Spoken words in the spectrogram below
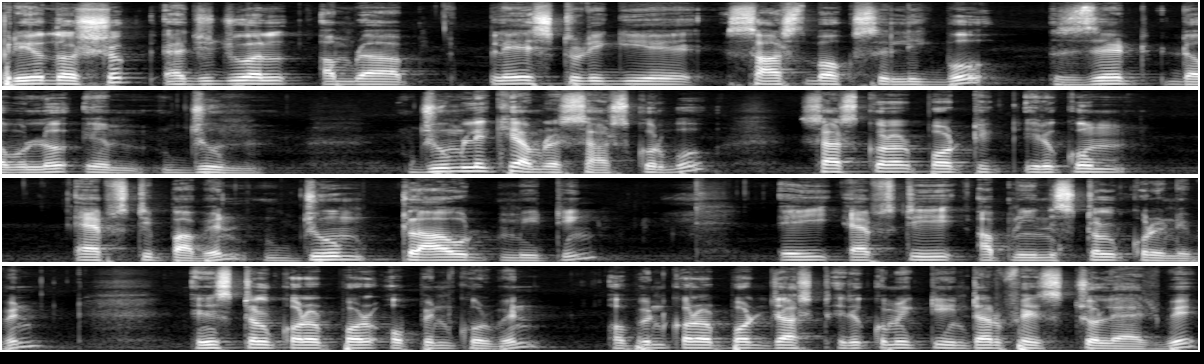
প্রিয় দর্শক অ্যাজ ইউজুয়াল আমরা প্লে স্টোরে গিয়ে সার্চ বক্সে লিখব Z double M zoom zoom লিখে আমরা সার্চ করব। সার্চ করার পর ঠিক এরকম অ্যাপসটি পাবেন, জুম ক্লাউড মিটিং। এই অ্যাপসটি আপনি ইনস্টল করে নেবেন। ইনস্টল করার পর ওপেন করবেন। ওপেন করার পর জাস্ট এরকম একটি ইন্টারফেস চলে আসবে।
